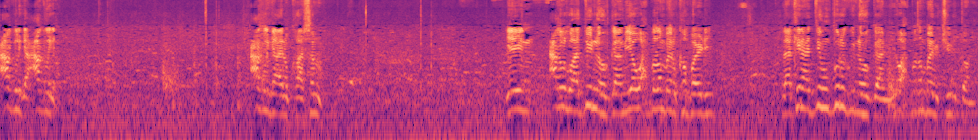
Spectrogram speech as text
caqliga caqliga caqliga aynu kaashanno yayn caqligu hadduu ina hoggaamiyo wax badan baynu ka baydhi. Laakiin haddii hun gurigu ina hoggaamiyo wax badan baynu jiiri doonnaa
